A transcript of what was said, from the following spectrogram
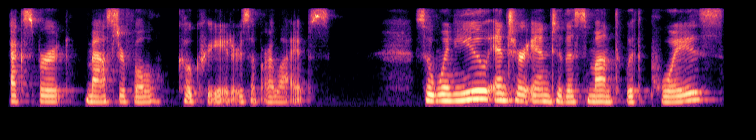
expert, masterful co-creators of our lives. So when you enter into this month with poise,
